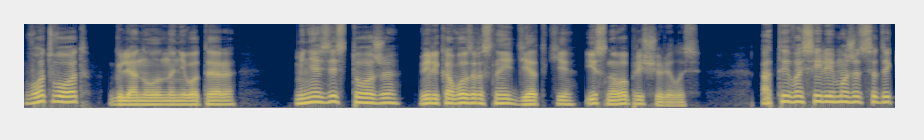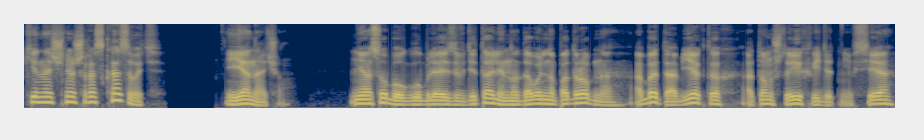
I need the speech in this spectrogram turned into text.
«Вот-вот», — глянула на него Тера. «Меня здесь тоже. Великовозрастные детки». И снова прищурилась. «А ты, Василий, может, все-таки начнешь рассказывать?» И я начал. Не особо углубляясь в детали, но довольно подробно, об бета-объектах, о том, что их видят не все,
